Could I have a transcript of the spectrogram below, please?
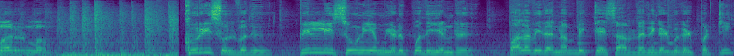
மர்மம். குறி சொல்வது பில்லி சூனியம் எடுப்பது என்று பலவித நம்பிக்கை சார்ந்த நிகழ்வுகள் பற்றி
